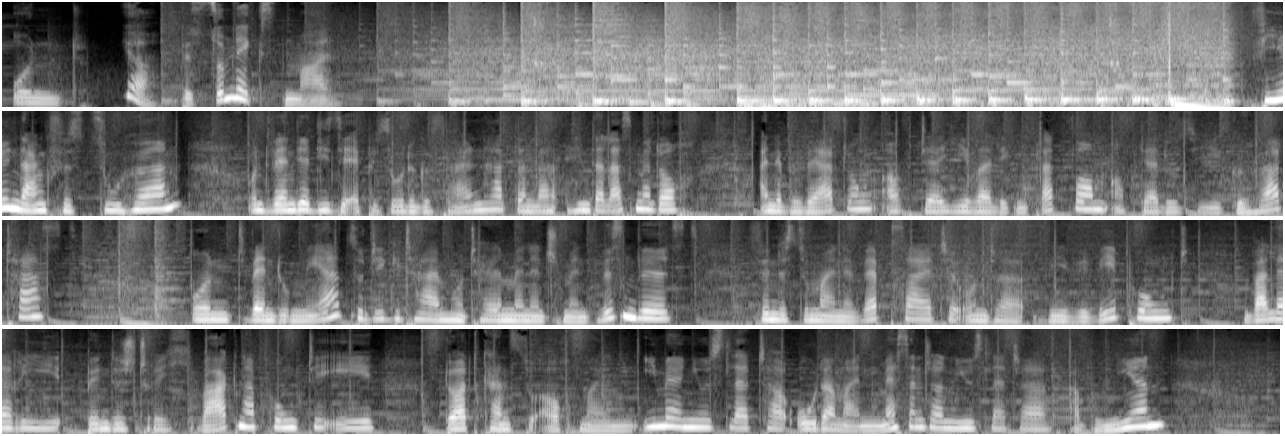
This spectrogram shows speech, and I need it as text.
Und ja, bis zum nächsten Mal. Vielen Dank fürs Zuhören und wenn dir diese Episode gefallen hat, dann hinterlass mir doch eine Bewertung auf der jeweiligen Plattform, auf der du sie gehört hast. Und wenn du mehr zu digitalem Hotelmanagement wissen willst, findest du meine Webseite unter www.valerie-wagner.de. Dort kannst du auch meinen E-Mail-Newsletter oder meinen Messenger-Newsletter abonnieren.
